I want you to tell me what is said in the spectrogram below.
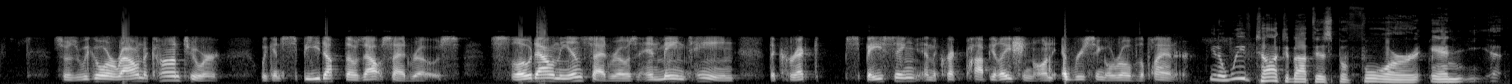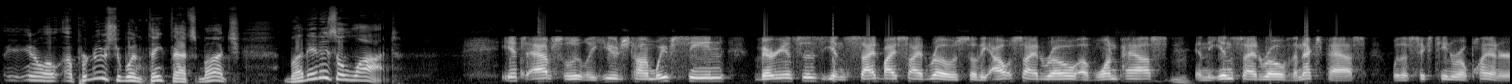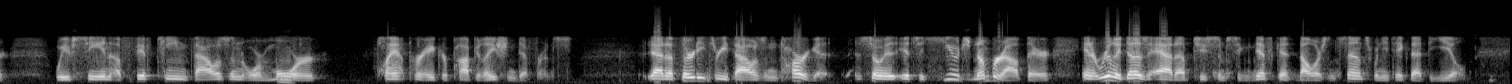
So as we go around a contour, we can speed up those outside rows, slow down the inside rows, and maintain the correct spacing and the correct population on every single row of the planter. You know, we've talked about this before, and, uh, you know, a producer wouldn't think that's much, but it is a lot. It's absolutely huge, Tom. We've seen variances in side-by-side rows, so the outside row of one pass mm. and the inside row of the next pass with a 16-row planter, we've seen a 15,000 or mm. more plant per acre population difference at a 33,000 target. So it's a huge number out there, and it really does add up to some significant dollars and cents when you take that to yield.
